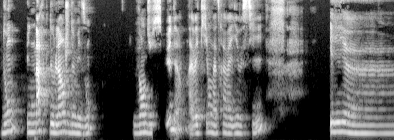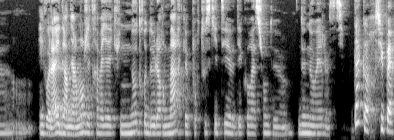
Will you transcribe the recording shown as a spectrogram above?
dont une marque de linge de maison, Vendu Sud, avec qui on a travaillé aussi. Et, et voilà, et dernièrement, j'ai travaillé avec une autre de leurs marques pour tout ce qui était euh, décoration de, de Noël aussi. D'accord, super.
